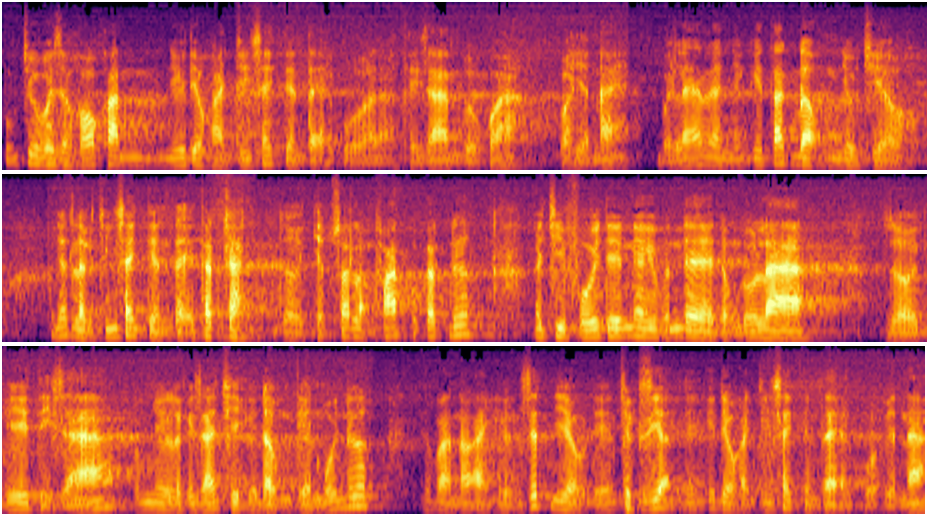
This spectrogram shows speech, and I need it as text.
Cũng chưa bao giờ khó khăn như điều hành chính sách tiền tệ của thời gian vừa qua và hiện nay. Bởi lẽ là những cái tác động nhiều chiều nhất là chính sách tiền tệ thắt chặt rồi kiểm soát lạm phát của các nước chi phối đến cái vấn đề đồng đô la rồi cái tỷ giá cũng như là cái giá trị của đồng tiền mỗi nước thế và nó ảnh hưởng rất nhiều đến, trực diện đến cái điều hành chính sách tiền tệ của Việt Nam.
